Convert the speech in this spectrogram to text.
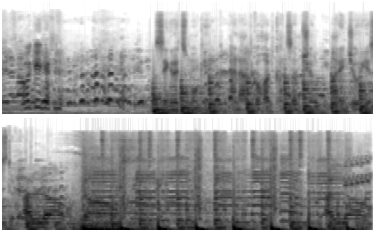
11. Smoking. Cigarette smoking and alcohol consumption are injurious to health. Allah. Allah. Allah.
